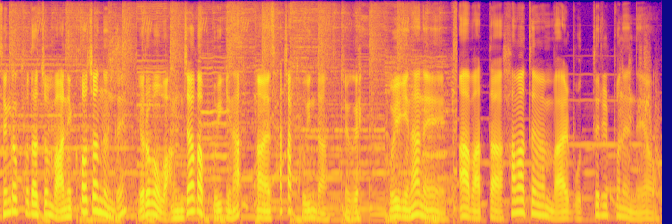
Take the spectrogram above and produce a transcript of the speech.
생각보다 좀 많이 커졌는데? 여러분 왕자가 보이긴 하.. 아 살짝 보인다. 저기 보이긴 하네. 아 맞다. 하마터면 말 못 드릴 뻔했네요.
